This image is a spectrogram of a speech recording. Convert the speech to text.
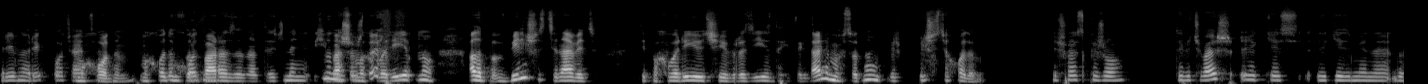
рівно рік, виходить. Ми ходимо. Ми ходимо по ходимо. два рази на тиждень. Хіба не що ми хворіємо. Ну, але в більшості навіть, типу, хворіючи в роз'їздах і так далі, ми все одно більш- більшості ходимо. І що я скажу? Ти відчуваєш якісь, якісь зміни до,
